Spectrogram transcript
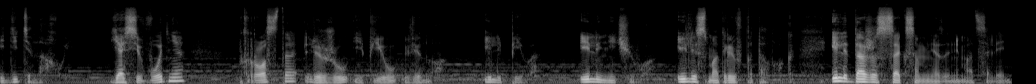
Идите нахуй. Я сегодня просто лежу и пью вино. Или пиво. Или ничего. Или смотрю в потолок. Или даже сексом мне заниматься лень.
